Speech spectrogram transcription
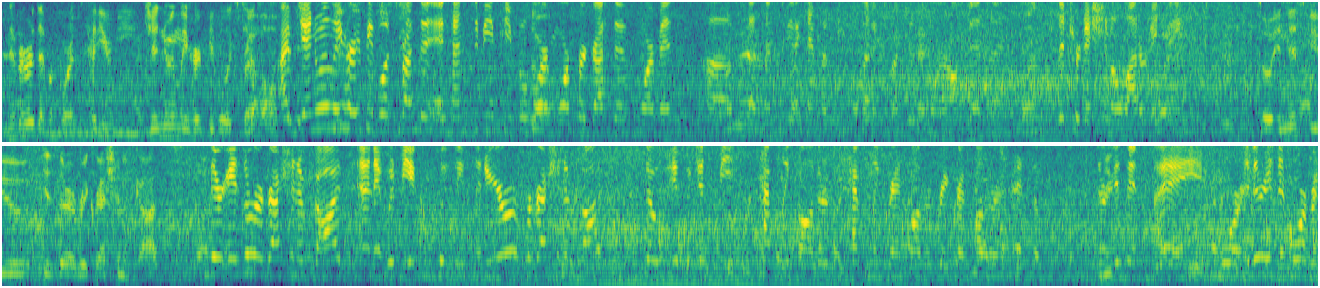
I've never heard that before. Have you genuinely heard people express this? I've genuinely heard people express it. It tends to be people who are more progressive Mormons. Um, that tends to be the camp of people that express this more often than the traditional Latter-day Saint. So in this view, is there a regression of gods? There is a regression of gods, and it would be a completely linear regression of gods. So it would just be Heavenly Father, Heavenly Grandfather, Great Grandfather, and so forth. There isn't a more. There isn't more of a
